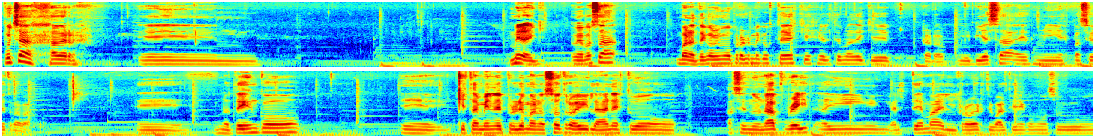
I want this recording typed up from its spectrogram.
Pucha, a ver. em, mira, me pasa. Bueno, tengo el mismo problema que ustedes, que es el tema de que, claro, mi pieza es mi espacio de trabajo. Eh, no tengo. eh, que también el problema de nosotros ahí, la Ana estuvo haciendo un upgrade ahí al tema. El Roberto igual tiene como su.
